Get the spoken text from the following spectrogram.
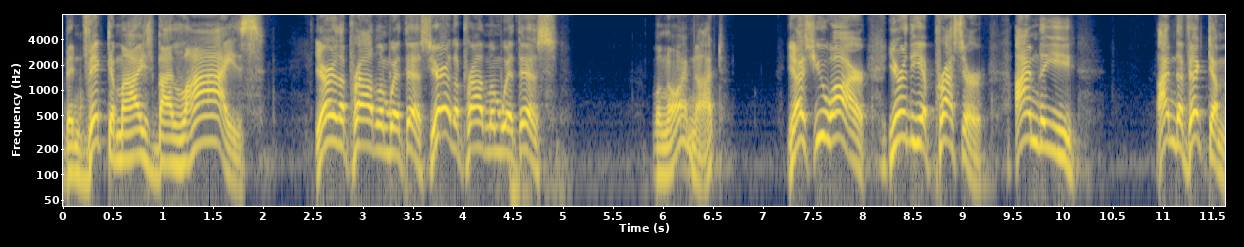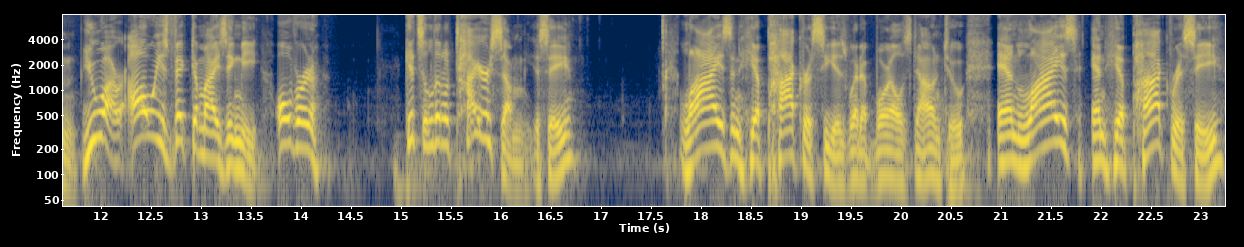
been victimized by lies. You're the problem with this. You're the problem with this. Well, no, I'm not. Yes, you are. You're the oppressor. I'm the I'm the victim. You are always victimizing me. Over gets a little tiresome, you see. Lies and hypocrisy is what it boils down to. And lies and hypocrisy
